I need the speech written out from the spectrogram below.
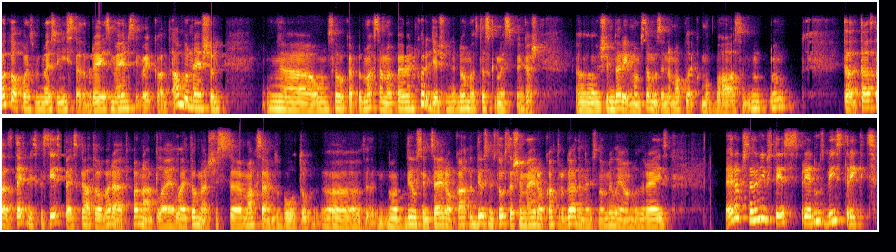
pakalpojums, bet mēs viņu izstādām reizi mēnesī vai kādu abonēšanu. Un savukārt par maksājuma PVN korģēšanu ir domāts tas, ka mēs vienkārši šim darījumam samazinām apliekamo bāzi. Nu, nu, tā, tās tādas tehniskas iespējas, kā to varētu panākt, lai, lai tomēr šis maksājums būtu no 200, eiro, 200 tūkstošiem eiro katru gadu, nevis no miljonu uzreiz. Eiropas Savienības tiesas spriedums bija strikts.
